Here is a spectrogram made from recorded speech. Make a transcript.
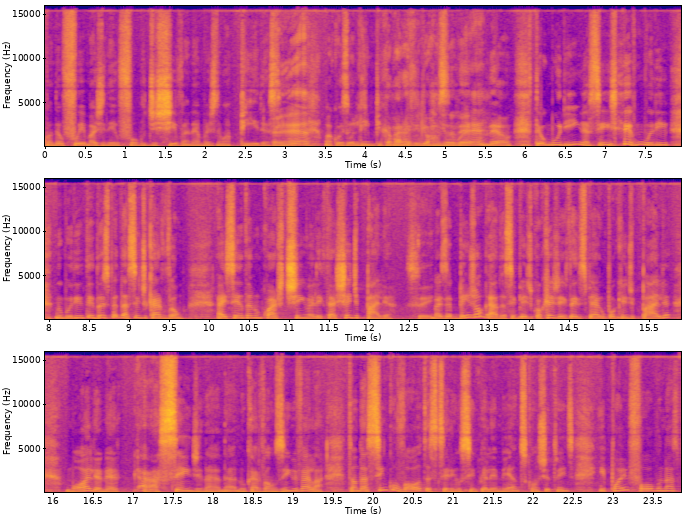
Quando eu fui, imaginei o fogo de Shiva, né? Imaginei uma pira, assim, É? uma coisa olímpica maravilhosa, não né? é? Não. Tem um murinho assim, um murinho, no murinho tem dois pedacinhos de carvão. Aí você entra num quartinho ali que tá cheio de palha. Sei. Mas é bem jogado, assim, bem de qualquer jeito. Aí eles pegam um pouquinho de palha, molha, né? a- Acende na- na- no carvãozinho e vai lá. Então dá cinco voltas, que seriam cinco elementos constituintes, e põe fogo nas,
